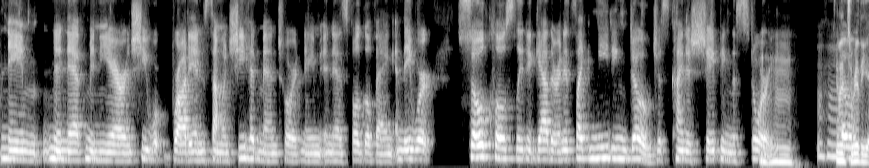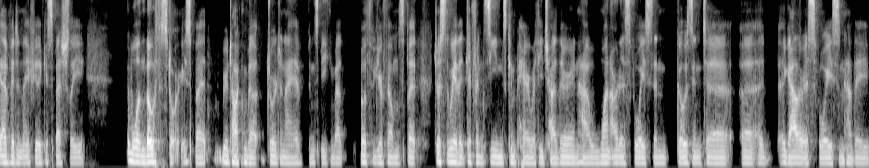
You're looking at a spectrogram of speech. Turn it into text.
named Nineve Minier, and she w- brought in someone she had mentored named Inez Vogelvang, and they work so closely together. And it's like kneading dough, just kind of shaping the story. Mm-hmm. Mm-hmm. And that's really evident, I feel like, especially well in both stories, but we are talking about George and I have been speaking about both of your films, but just the way that different scenes compare with each other and how one artist's voice then goes into a, a, a gallerist's voice and how they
